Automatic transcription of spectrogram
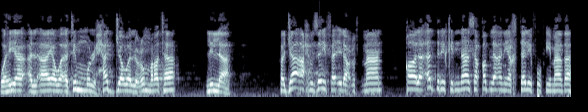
وهي الآية وأتم الحج والعمرة لله. فجاء حزيفة إلى عثمان قال أدرك الناس قبل أن يختلفوا في ماذا؟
